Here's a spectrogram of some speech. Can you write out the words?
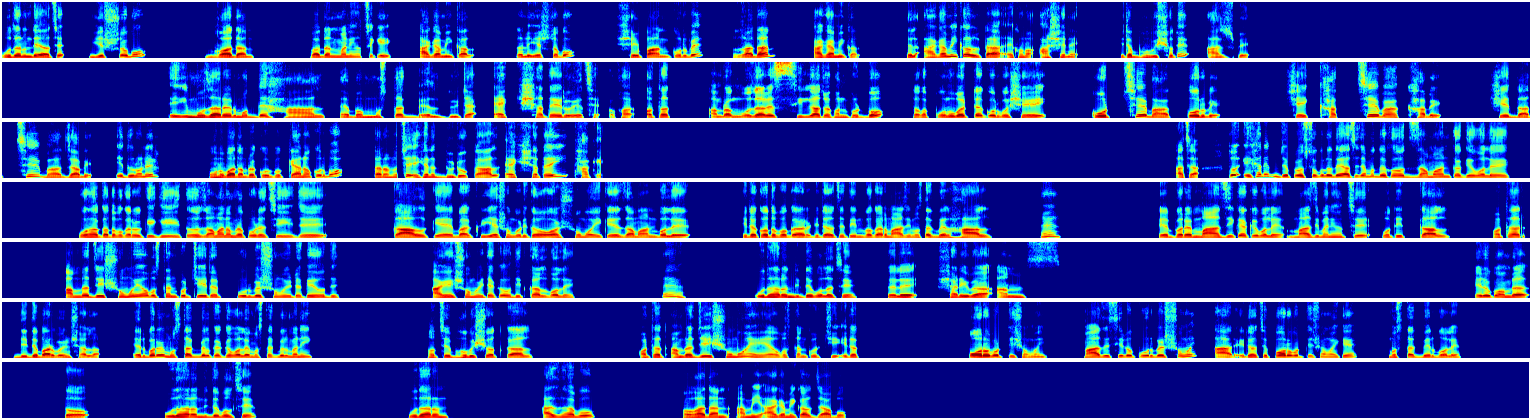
উদাহরণ দেওয়া আছে ইয়সব গাদান। গাদান মানে হচ্ছে কি, আগামীকাল। তাহলে ইয়সব সে পান করবে, গাদান, আগামীকাল। তাহলে আগামীকালটা এখনও আসে নাই, এটা ভবিষ্যতে আসবে। এই মোজারের মধ্যে হাল এবং মুস্তাকবেল দুইটা একসাথে রয়েছে। অর্থাৎ- আমরা মোজারের সিগা যখন পড়ব, তখন অনুবাদটা করব সে করছে বা করবে, সে খাচ্ছে বা খাবে, সে যাচ্ছে বা যাবে, এ ধরনের অনুবাদ আমরা করব। কেন করব? কারণ হচ্ছে এখানে দুটো কাল একসাথেই থাকে। আচ্ছা তো এখানে যে প্রশ্নগুলো দেওয়া আছে, যেমন দেখো, জামান কাকে বলে? উহা কত প্রকার কি কি? তো জামান আমরা পড়েছি যে কালকে বা ক্রিয়া সংগঠিত হওয়ার সময়কে জামান বলে। এটা কত প্রকার? এটা হচ্ছে তিন প্রকার মাঝি মুস্তাকবেল, হাল। হ্যাঁ? এরপরে মাঝি কাকে বলে? মাঝি মানে হচ্ছে অতীতকাল অর্থাৎ আমরা যে সময়ে অবস্থান করছি, এটার পূর্বের সময়টাকে আগের সময়টাকে অতীতকাল বলে। হ্যাঁ? উদাহরণ দিতে বলেছে, তাহলে সারিবা আমস এরকম আমরা দিতে পারব ইনশাল্লাহ এরপরে মুস্তাকবেল কাকে বলে? মুস্তাকবেল মানে হচ্ছে ভবিষ্যৎকাল। অর্থাৎ আমরা যেই সময়ে অবস্থান করছি, এটা পরবর্তী সময়। মাঝে ছিল পূর্বের সময়, আর এটা হচ্ছে পরবর্তী সময়কে মুস্তাকবেল বলে। তো উদাহরণ দিতে বলছে, উদাহরণ আজ আজহাবু অগাদান আমি আগামীকাল যাব।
